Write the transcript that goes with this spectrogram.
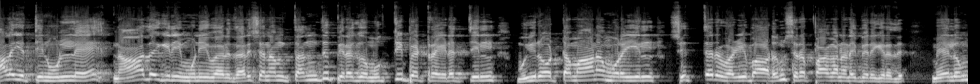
ஆலயத்தின் உள்ளே நாதகிரி முனிவர் தரிசனம் தந்து பிறகு முக்தி பெற்ற இடத்தில் உயிரோட்டமான முறையில் சித்தர் வழிபாடும் சிறப்பாக நடைபெறுகிறது. மேலும்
